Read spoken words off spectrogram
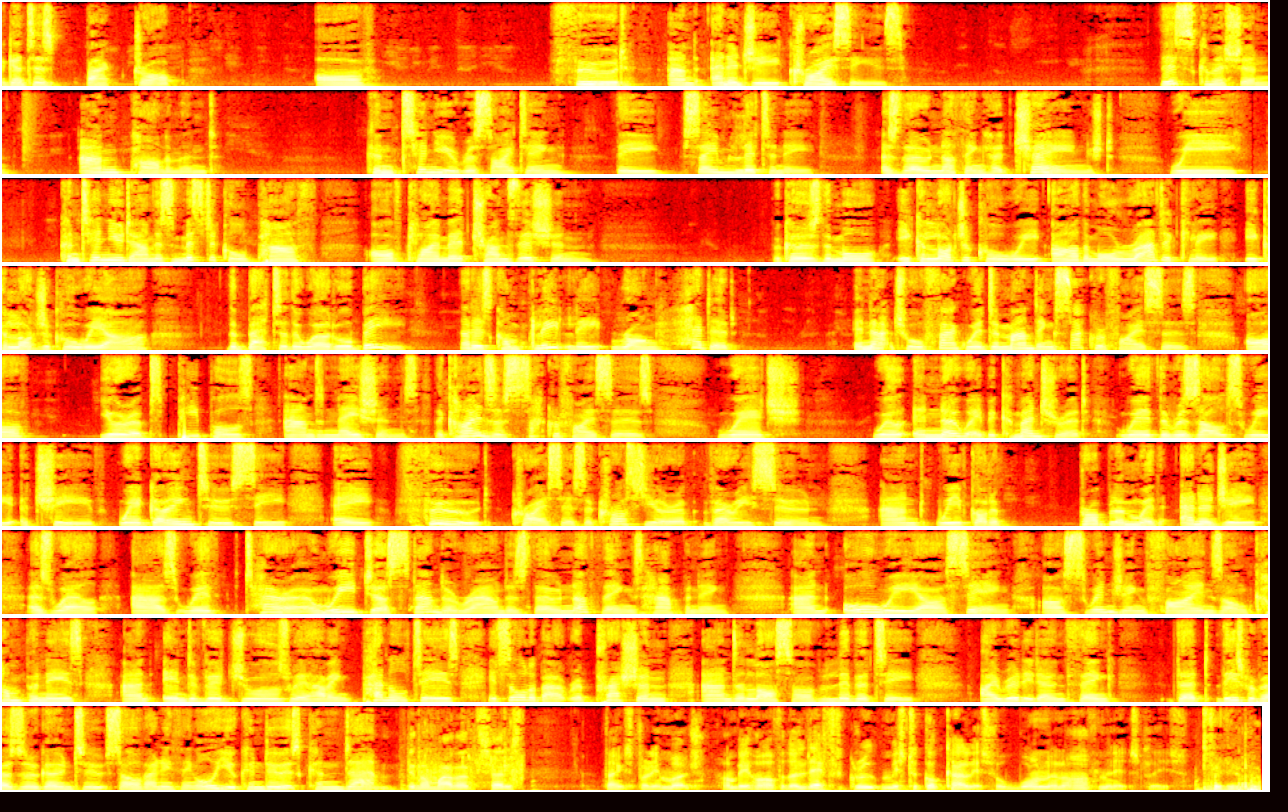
against this backdrop of food and energy crises, this Commission and Parliament continue reciting the same litany as though nothing had changed. We continue down this mystical path of climate transition because the more ecological we are, the more radically ecological we are, the better the world will be. That is completely wrong headed. In actual fact, we're demanding sacrifices of Europe's peoples and nations, the kinds of sacrifices which will in no way be commensurate with the results we achieve. We're going to see a food crisis across Europe very soon, and we've got a problem with energy as well as with terror. And we just stand around as though nothing's happening. And all we are seeing are swinging fines on companies and individuals. We're having penalties. It's all about repression and a loss of liberty. I really don't think that these proposals are going to solve anything. All you can do is condemn. Thanks very much. On behalf of the left group, Mr. Kokkalis, for one and a half minutes, please.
